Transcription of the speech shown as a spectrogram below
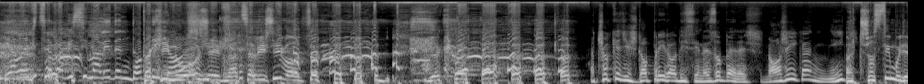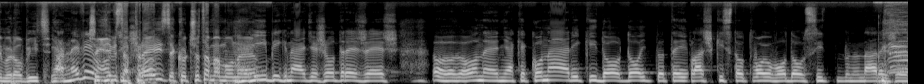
ja len chcem, aby si mal jeden dobrý taký nož. na celý život. A čo keď ideš do prírody, si nezobereš nožík ani nič? A čo s tým budem robiť? Ja neviem, Čo idem sa čo. prejsť? Ako, čo tam mám oné? Hríbik nájdeš, odrežeš, oné nejaké konáriky do, do, do tej flašky s tou tvojou vodou si narežeš.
